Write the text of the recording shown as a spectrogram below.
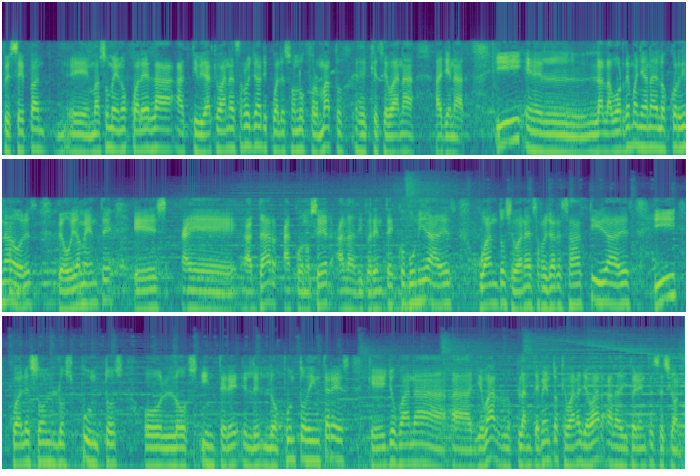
Pues sepan eh, más o menos cuál es la actividad que van a desarrollar y cuáles son los formatos eh, que se van a, llenar. Y en la labor de mañana de los coordinadores, pues obviamente es eh, dar a conocer a las diferentes comunidades cuándo se van a desarrollar esas actividades y cuáles son los puntos o los, los puntos de interés que ellos van a, a llevar, los planteamientos que van a llevar a las diferentes sesiones.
